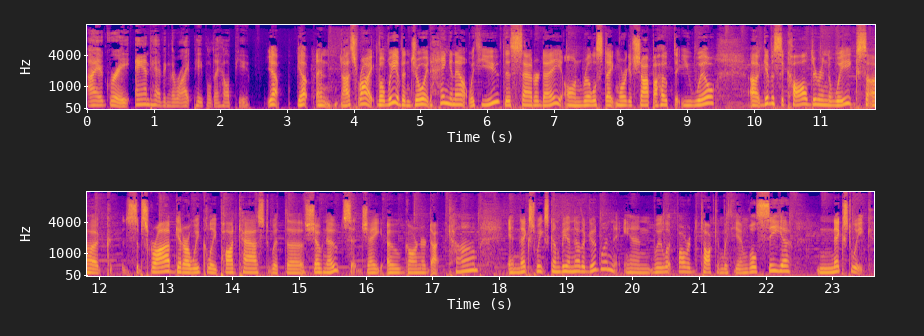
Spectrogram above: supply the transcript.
I agree, and having the right people to help you. Yep. Yep, and that's right. Well, we have enjoyed hanging out with you this Saturday on Real Estate Mortgage Shop. I hope that you will. Uh, give us a call during the weeks. Uh, subscribe, get our weekly podcast with the show notes at jogarner.com. And next week's going to be another good one, and we look forward to talking with you. And we'll see you next week.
